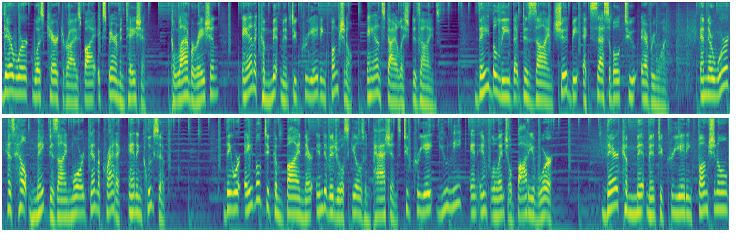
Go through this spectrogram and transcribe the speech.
Their work was characterized by experimentation, collaboration, and a commitment to creating functional and stylish designs. They believe that design should be accessible to everyone, and their work has helped make design more democratic and inclusive. They were able to combine their individual skills and passions to create unique and influential body of work. Their commitment to creating functional,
